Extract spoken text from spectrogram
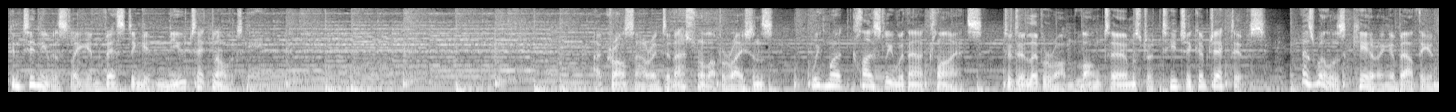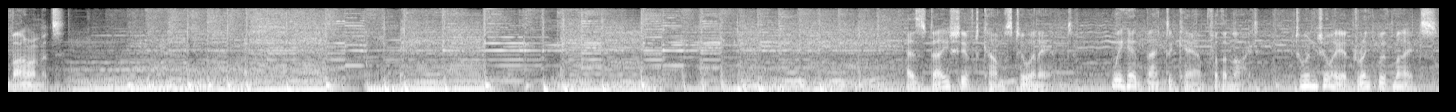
continuously investing in new technology. Across our international operations, we work closely with our clients to deliver on long-term strategic objectives, as well as caring about the environment. As day shift comes to an end, we head back to camp for the night to enjoy a drink with mates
